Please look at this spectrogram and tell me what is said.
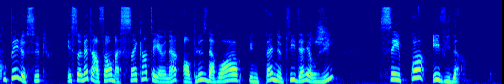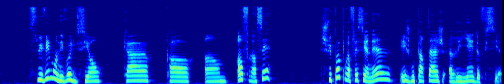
Couper le sucre et se mettre en forme à 51 ans, en plus d'avoir une panoplie d'allergies, c'est pas évident. Suivez mon évolution cœur, corps, âme en français. Je suis pas professionnel et je vous partage rien d'officiel.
